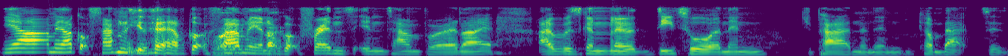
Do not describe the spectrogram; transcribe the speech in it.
Yeah, I mean, I've got family there. I've got family right, and right. I've got friends in Tampa, and I I was gonna detour and then Japan and then come back to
